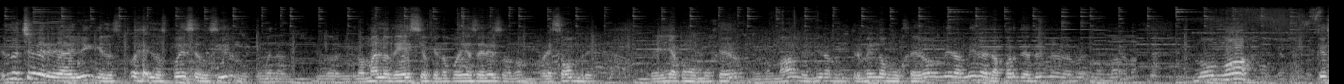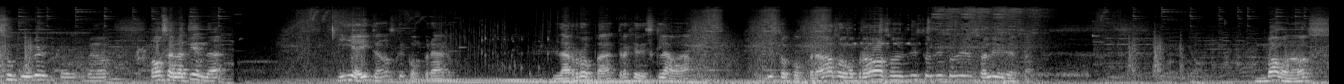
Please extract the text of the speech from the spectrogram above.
Es lo chévere de Adeline que los, puede- los puede seducir. Bueno, lo, lo malo de Ezio que no podía hacer eso, ¿no? Por es hombre. Ella como mujer, no mames, mira mi tremendo mujerón, mira, mira la parte de atrás, mira, mira, no mames. No mames, qué suculento. Bueno, vamos a la tienda. Y ahí tenemos que comprar la ropa, traje de esclava. Listo, comprazo, comprazo, listo, listo, listo, salir, ya está. Vámonos.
